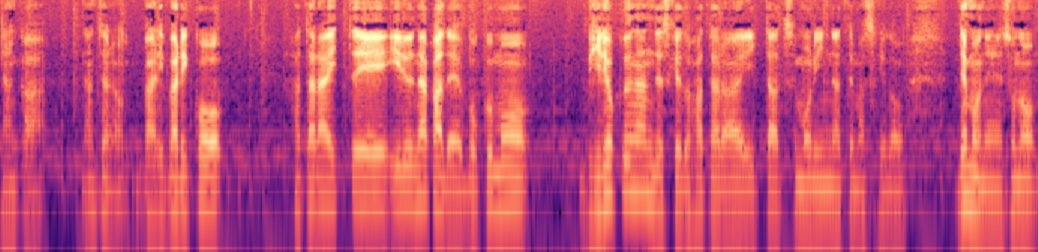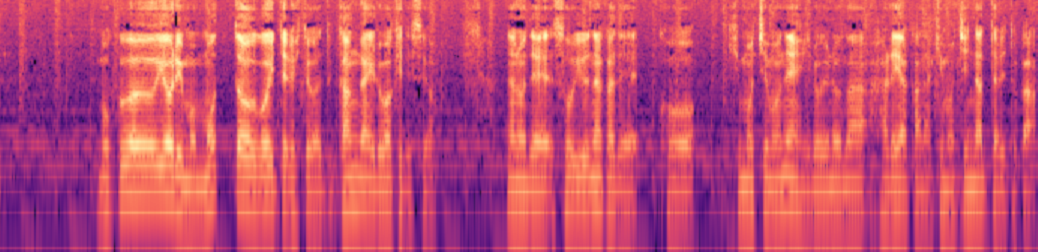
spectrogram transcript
なんかなんていうのバリバリこう働いている中で僕も微力なんですけど働いたつもりになってますけどでもねその僕よりももっと動いてる人がガンガンいるわけですよ。なのでそういう中でこう気持ちもねいろいろな晴れやかな気持ちになったりとか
